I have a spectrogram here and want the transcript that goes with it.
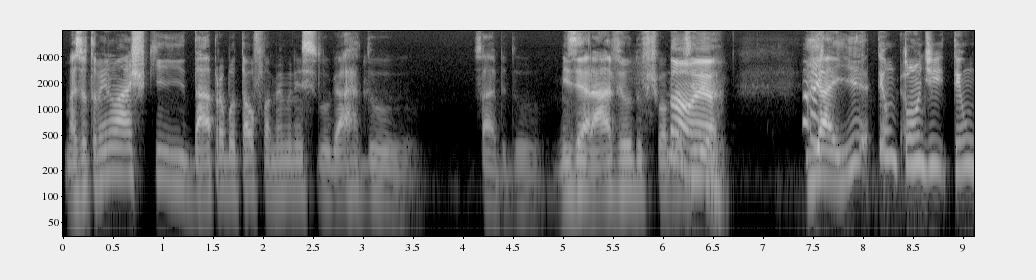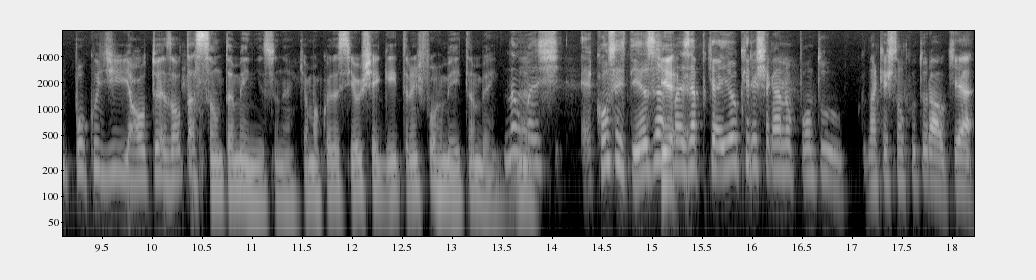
Mas eu também não acho que dá pra botar o Flamengo nesse lugar do, sabe, do miserável do futebol Não, é. E aí, Tem um tom de. Tem um pouco de autoexaltação também nisso, né? Que é uma coisa assim, eu cheguei e transformei também. Não, né? mas é, com certeza, Que é- mas é porque aí eu queria chegar no ponto, na questão cultural, que é,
